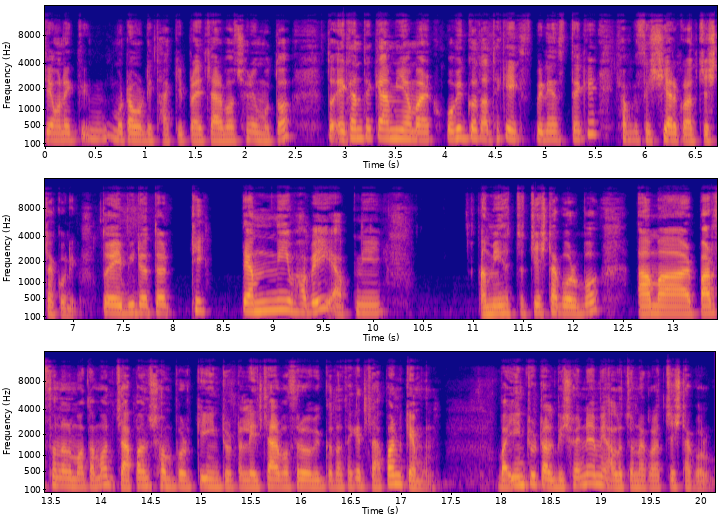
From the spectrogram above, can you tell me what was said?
যে অনেকদিন মোটামুটি থাকি প্রায় চার বছরের মতো। তো এখান থেকে আমি আমার অভিজ্ঞতা থেকে এক্সপিরিয়েন্স থেকে সব কিছু শেয়ার করার চেষ্টা করি। তো এই ভিডিওতে ঠিক তেমনিভাবেই আপনি আমি হচ্ছে চেষ্টা করব আমার পার্সোনাল মতামত জাপান সম্পর্কে ইন টোটাল এই চার বছরের অভিজ্ঞতা থেকে জাপান কেমন? বা ইন টোটাল বিষয় নিয়ে আমি আলোচনা করার চেষ্টা করব।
